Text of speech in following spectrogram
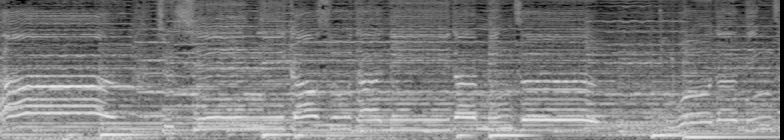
岸。请你告诉他你的名字，我的名字，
